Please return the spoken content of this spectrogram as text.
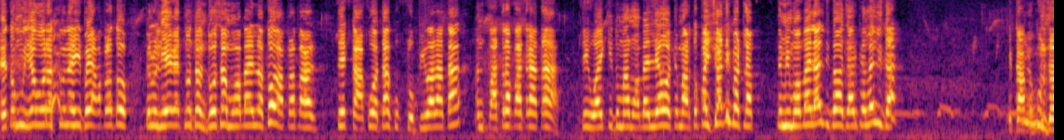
એ તો હું એ ઓળખતો નહીં. ભાઈ આપણે તો પેલું લે વેચનો ધંધો છે મોબાઈલ હતો આપણા પાસે તે કાકો હતા કોક ટોપીવાળા હતા અને પાતરા પાતરા હતા. તે હોય કીધું મારે મોબાઈલ લેવો. તે મારે તો પૈસાથી મતલબ. તે મેં મોબાઈલ આલી દીધો હજાર રૂપિયા લઈ લીધા. એ કાકો કોણ છે?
